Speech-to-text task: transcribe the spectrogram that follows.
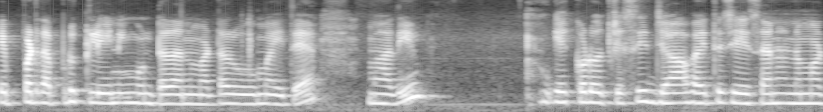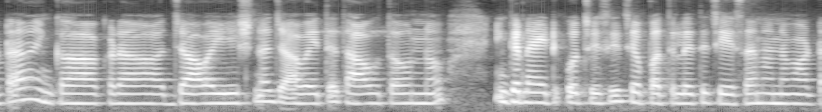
ఎప్పటికప్పుడు క్లీనింగ్ ఉంటుంది అనమాట రూమ్ అయితే మాది. ఇక్కడ వచ్చేసి జావ అయితే చేశాను అనమాట ఇంకా అక్కడ జావ చేసిన జావ అయితే తాగుతూ ఉన్నాం. ఇంకా నైట్కి వచ్చేసి చపాతీలు అయితే చేశాను అనమాట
